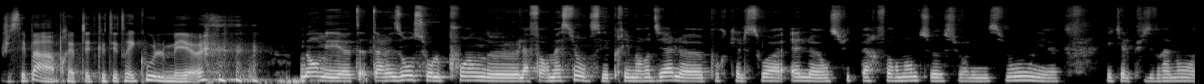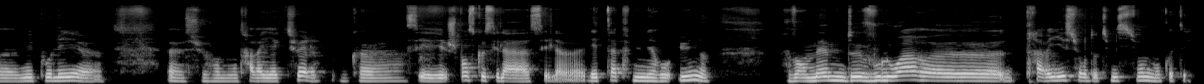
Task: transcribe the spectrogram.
Je sais pas, après, peut-être que tu es très cool, mais... Euh, non, mais euh, tu as raison sur le point de la formation. C'est primordial pour qu'elle soit, elle, ensuite performante sur l'émission et et qu'elle puisse vraiment euh, m'épauler euh, euh, sur mon travail actuel. Donc c'est, je pense que c'est la, c'est l'étape numéro une avant même de vouloir travailler sur d'autres missions de mon côté.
